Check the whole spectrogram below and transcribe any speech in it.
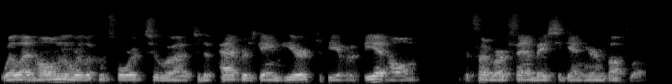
well at home, and we're looking forward to uh, to the Packers game here to be able to be at home in front of our fan base again here in Buffalo.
